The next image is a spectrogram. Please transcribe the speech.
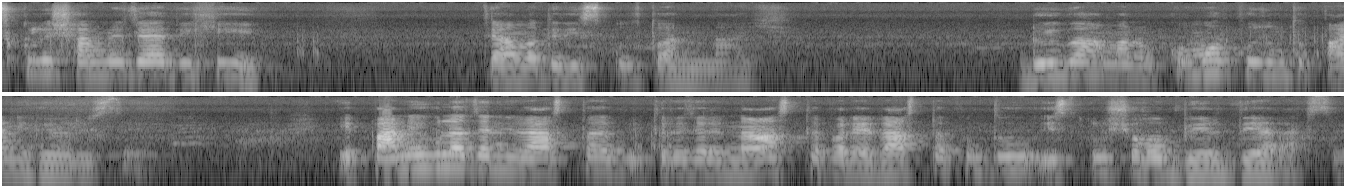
স্কুলের সামনে যায় দেখি যে আমাদের স্কুল তো আর নাই। ডুইবা আমার কোমর পর্যন্ত পানি হয়ে রয়েছে। এই পানিগুলা জানি রাস্তার ভিতরে জানি না আসতে পারে, রাস্তা কিন্তু স্কুল সহ বের দেওয়া রাখছে।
